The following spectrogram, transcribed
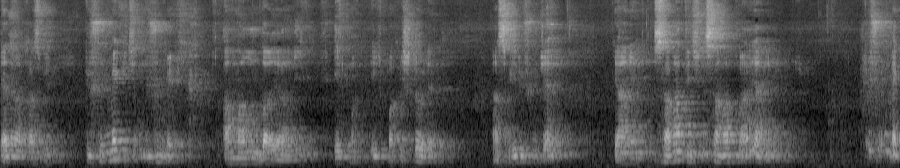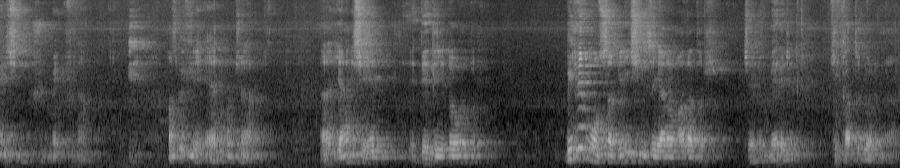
Ne demek hasbi? Düşünmek için düşünmek anlamında yani ilk, bak, ilk bakışta öyle. Hasbi düşünce yani sanat için sanat var yani düşünmek için düşünmek falan. Halbuki Erol Hoca e, yani şeyin dediği doğrudur. Bilim olsa bile işimize yaramalıdır. Cemil Meriç'in ki katılıyorum yani.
